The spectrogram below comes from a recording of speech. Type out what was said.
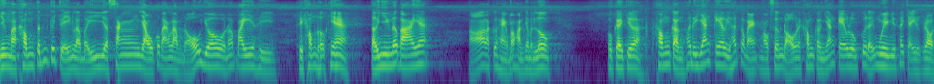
Nhưng mà không tính cái chuyện là bị à, xăng dầu của bạn làm đổ vô nó bay thì thì không được nha. Tự nhiên nó bay á đó là cửa hàng bảo hành cho mình luôn. Ok chưa? Không cần phải đi dán keo gì hết các bạn. Màu sơn độ này không cần dán keo luôn cứ để nguyên như thế chạy được rồi.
